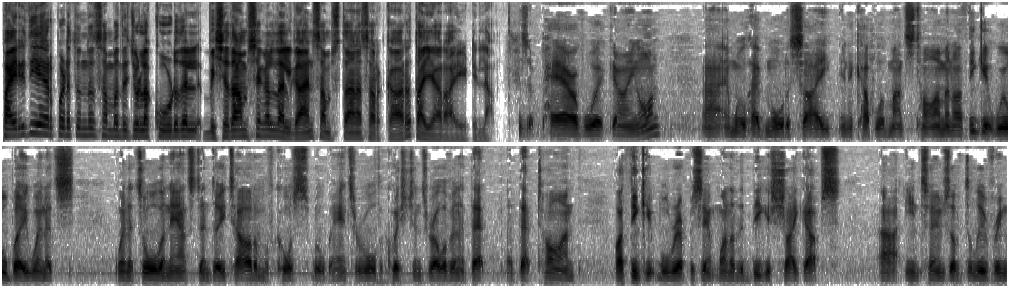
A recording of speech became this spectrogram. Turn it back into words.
പരിധി ഏർപ്പെടുത്തുന്നത് സംബന്ധിച്ചുള്ള കൂടുതൽ വിശദാംശങ്ങൾ നൽകാൻ സംസ്ഥാന സർക്കാർ തയ്യാറായിട്ടില്ല There's a power of work going on, uh, and we'll have more to say in a couple of months' time. And I think it will be when it's when it's all announced and detailed. And of course, we'll answer all the questions relevant at that at that time. I think it will represent one of the biggest shake-ups uh, in terms of delivering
